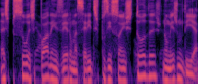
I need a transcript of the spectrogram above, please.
as pessoas podem ver uma série de exposições todas no mesmo dia.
